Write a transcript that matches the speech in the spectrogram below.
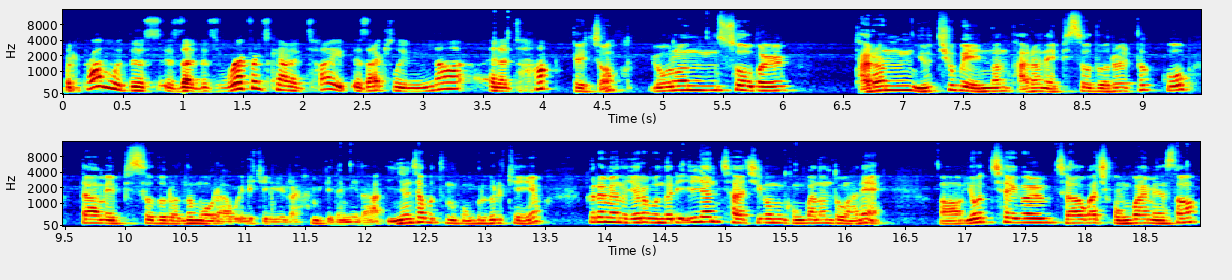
But the problem with this is that this reference counted type is actually not an atomic 됐죠. 이런 수업을 다른 유튜브에 있는 다른 에피소드를 듣고 다음 에피소드로 넘어오라고 이렇게 얘기를 하게 됩니다. 2년차부터는 공부를 그렇게 해요. 그러면 여러분들이 1년차 지금 공부하는 동안에 어, 요 책을 저하고 같이 공부하면서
